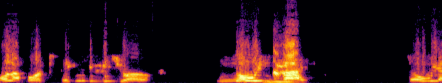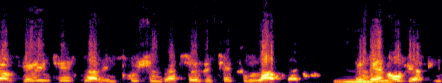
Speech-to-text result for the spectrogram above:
all about the individual knowing Mm. Christ. So we are very intentional in pushing that. So the church will love that. mm, And then obviously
